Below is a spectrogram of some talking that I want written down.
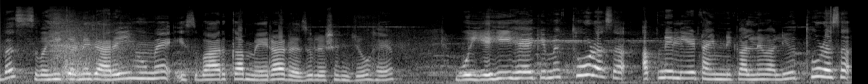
बस वही करने जा रही हूँ मैं। इस बार का मेरा रेजोल्यूशन जो है, वो यही है कि मैं थोड़ा सा अपने लिए टाइम निकालने वाली हूँ थोड़ा सा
